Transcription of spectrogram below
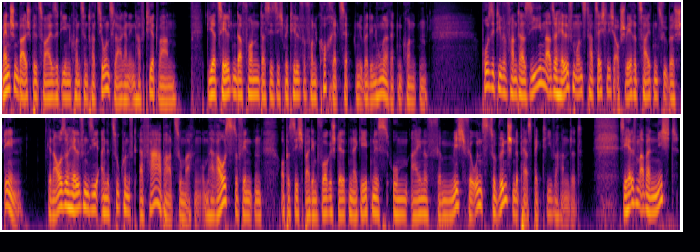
Menschen beispielsweise, die in Konzentrationslagern inhaftiert waren. Die erzählten davon, dass sie sich mit Hilfe von Kochrezepten über den Hunger retten konnten. Positive Fantasien also helfen uns tatsächlich auch schwere Zeiten zu überstehen. Genauso helfen sie, eine Zukunft erfahrbar zu machen, um herauszufinden, ob es sich bei dem vorgestellten Ergebnis um eine für mich, für uns zu wünschende Perspektive handelt. Sie helfen aber nicht,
